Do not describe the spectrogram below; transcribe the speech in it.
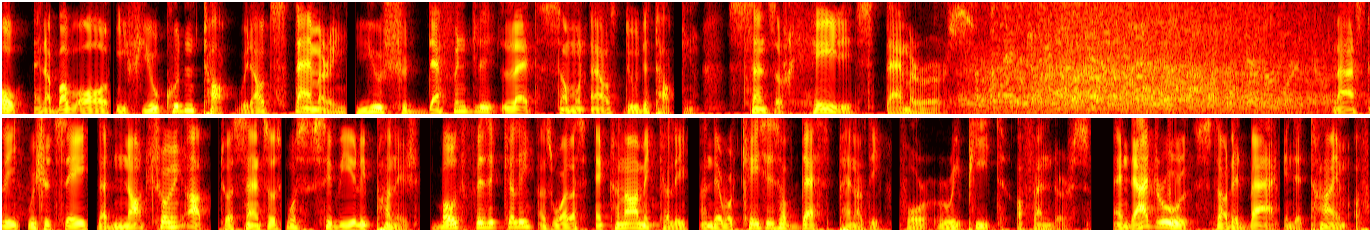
Oh, and above all, if you couldn't talk without stammering, you should definitely let someone else do the talking. Censor hated stammerers. Lastly, we should say that not showing up to a census was severely punished, both physically as well as economically, and there were cases of death penalty for repeat offenders. And that rule started back in the time of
